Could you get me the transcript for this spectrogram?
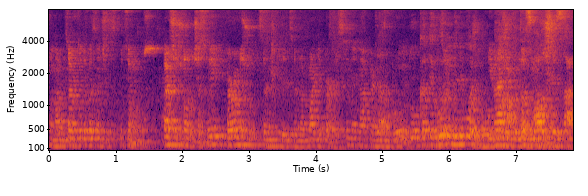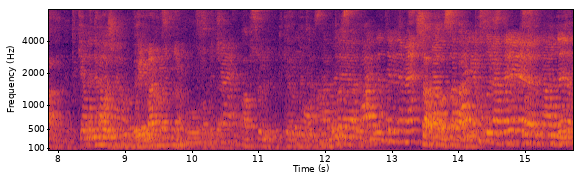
Ну, нам треба буде визначитися по цьому. Перше, що часовий проміжок це, це нормальний прогресивний напрямок. Так, бо ну, категорію ми не можемо І обмежити хто на змалші заклади. Таке ми не можемо Бо робити. мене ні, бо воно буде. Звичайно. Абсолютно, таке робити не Але, можна. але тим не менше, Так, треба так, завжди на один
